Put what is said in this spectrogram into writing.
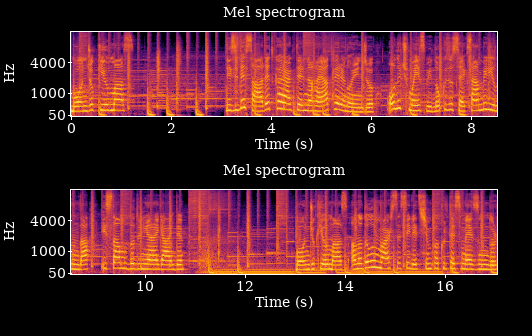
Boncuk Yılmaz Dizide Saadet karakterine hayat veren oyuncu 13 Mayıs 1981 yılında İstanbul'da dünyaya geldi. Boncuk Yılmaz, Anadolu Üniversitesi İletişim Fakültesi mezunudur.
